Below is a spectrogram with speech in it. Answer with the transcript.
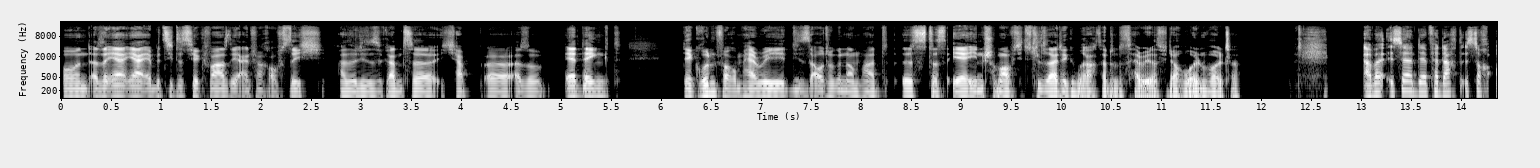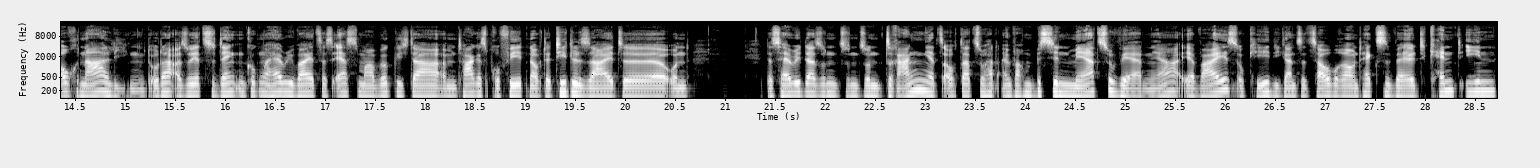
Und also er, ja, er bezieht es hier quasi einfach auf sich. Also dieses ganze, ich habe, äh, also er denkt, der Grund, warum Harry dieses Auto genommen hat, ist, dass er ihn schon mal auf die Titelseite gebracht hat und dass Harry das wiederholen wollte. Aber ist ja, der Verdacht ist doch auch naheliegend, oder? Also jetzt zu denken, guck mal, Harry war jetzt das erste Mal wirklich da im Tagespropheten auf der Titelseite und dass Harry da so, so, so einen Drang jetzt auch dazu hat, einfach ein bisschen mehr zu werden, ja? Er weiß, okay, die ganze Zauberer- und Hexenwelt kennt ihn.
